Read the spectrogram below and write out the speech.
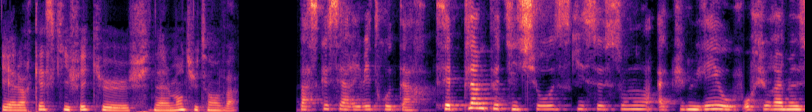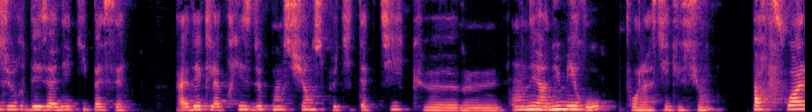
Et alors, qu'est-ce qui fait que finalement tu t'en vas? Parce que c'est arrivé trop tard. C'est plein de petites choses qui se sont accumulées au, fur et à mesure des années qui passaient. Avec la prise de conscience petit à petit que hum, on est un numéro pour l'institution. Parfois,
